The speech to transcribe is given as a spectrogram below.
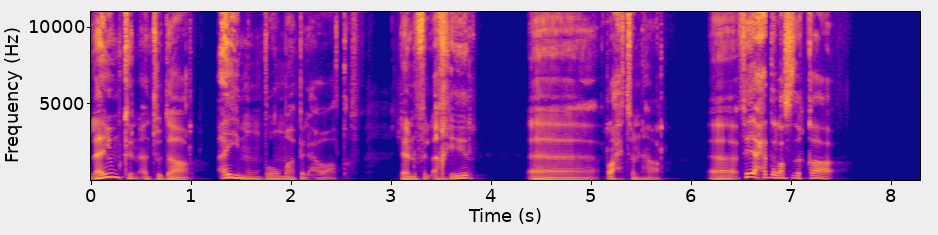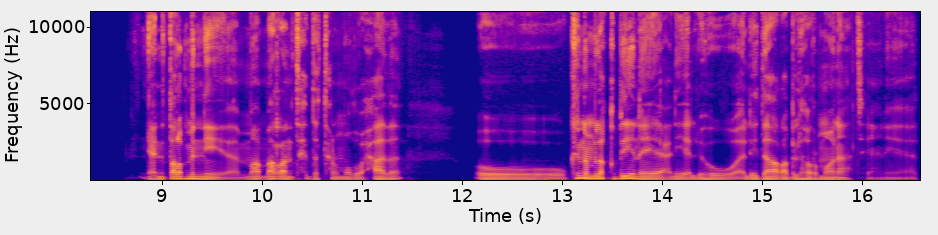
لا يمكن أن تدار أي منظومة بالعواطف لأنه في الأخير آه راح تنهار. آه في أحد الأصدقاء يعني طلب مني مرة نتحدث عن الموضوع هذا وكنا ملقبينه يعني اللي هو الإدارة بالهرمونات يعني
